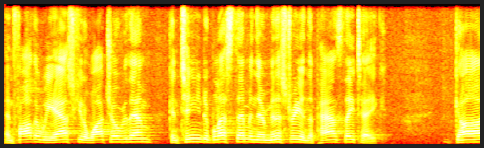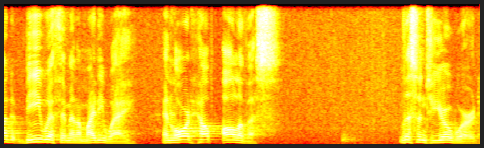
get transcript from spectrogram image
And Father, we ask you to watch over them, continue to bless them in their ministry and the paths they take. God, be with them in a mighty way. And Lord, help all of us listen to your word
